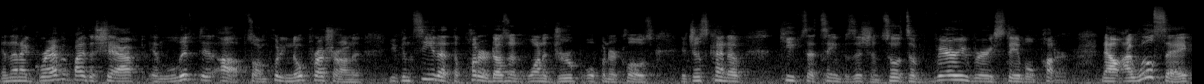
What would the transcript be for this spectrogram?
and then I grab it by the shaft and lift it up, so I'm putting no pressure on it, you can see that the putter doesn't want to droop, open, or close. It just kind of keeps that same position. So it's a very, very stable putter. Now, I will say,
